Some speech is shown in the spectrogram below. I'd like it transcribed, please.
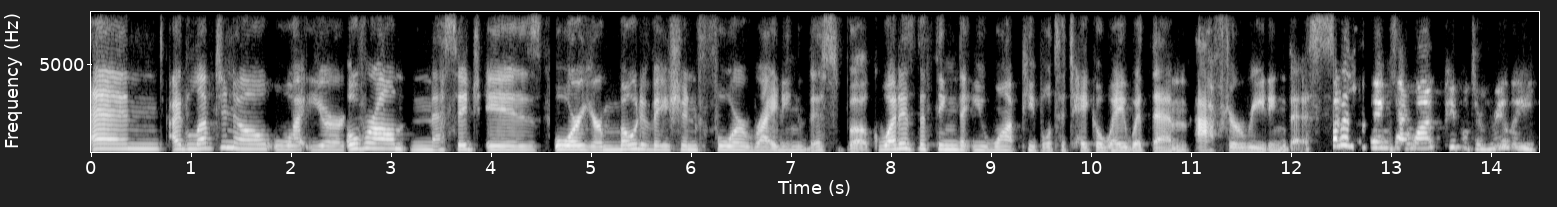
end, I'd love to know what your overall message is or your motivation for writing this book. What is the thing that you want people to take away with them after reading this? One of the things I want people to really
